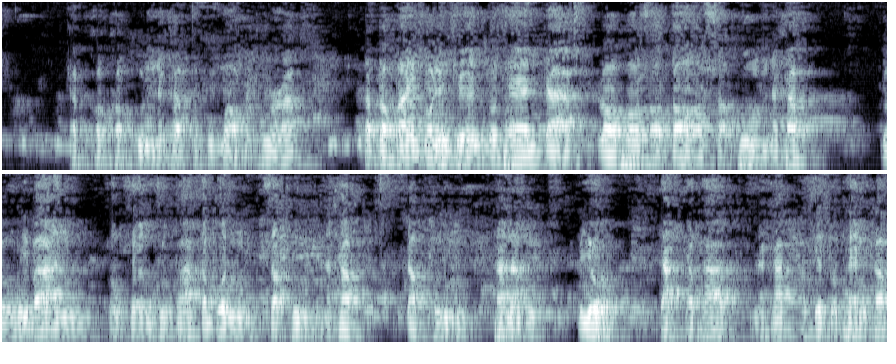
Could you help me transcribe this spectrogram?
ค รับขอขอบคุณนะครับท่านผู้มอบและผู้รับครับต่อไปขอเรียนเชิญตัวแทนจากรอพสตสะพุงนะครับ โรงพยาบาลส่งเสริมสุขภาพตำบลสะพุงนะครับรับทุนฐานะประโยชน์จากเจ้าภาพนะครับขอเชิญตัวแทนครับ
